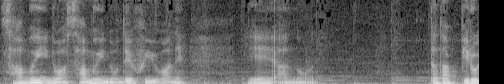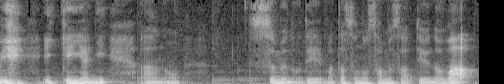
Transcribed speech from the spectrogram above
寒いのは寒いので冬はね。であのだだっ広い 一軒家にあの住むのでまたその寒さっていうのは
